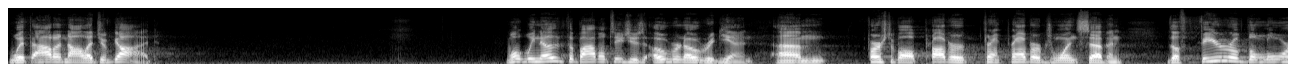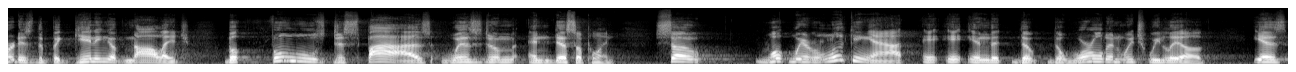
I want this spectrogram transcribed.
without a knowledge of God? what we know that the Bible teaches over and over again. Um, first of all, Proverb, Proverbs 1 7. The fear of the Lord is the beginning of knowledge, but fools despise wisdom and discipline. So, what we're looking at in the, the, the world in which we live is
